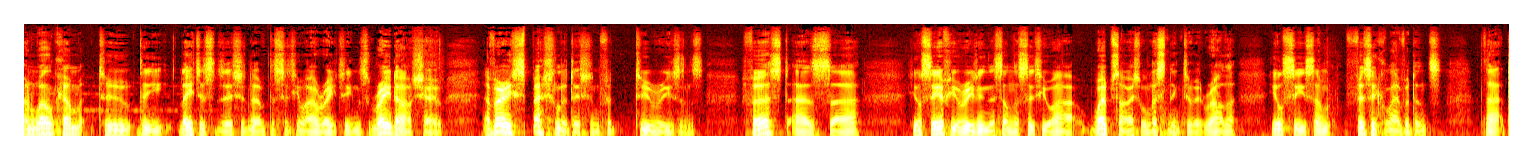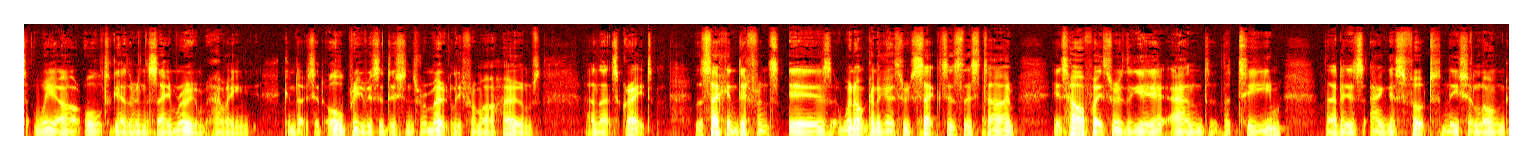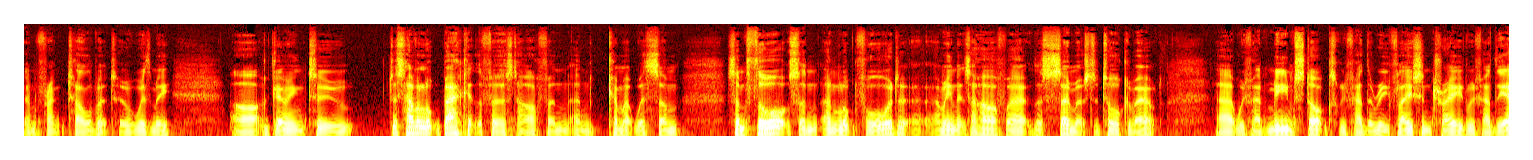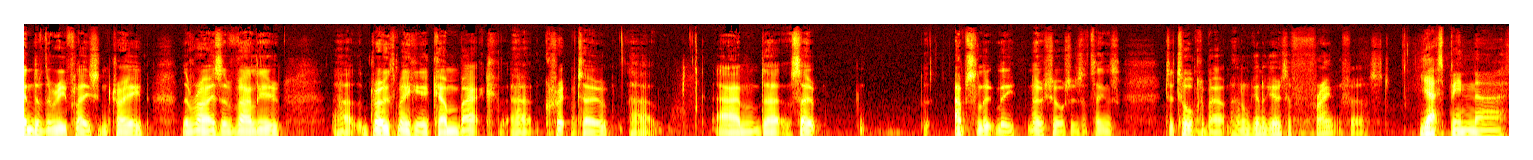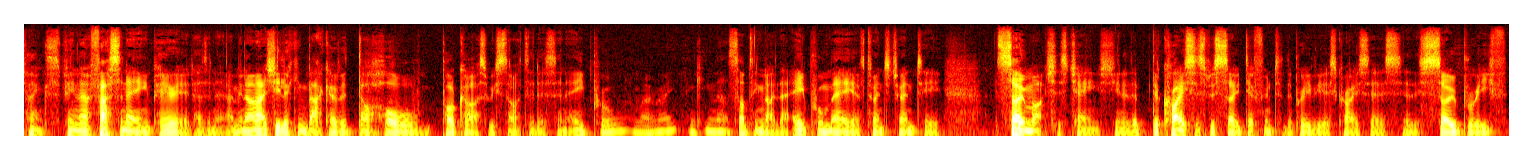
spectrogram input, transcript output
and welcome to the latest edition of the Citywire Ratings Radar Show. A very special edition for two reasons. First, as uh, you'll see if you're reading this on the Citywire website, or listening to it rather, you'll see some physical evidence that we are all together in the same room, having conducted all previous editions remotely from our homes, and that's great. The second difference is we're not going to go through sectors this time. It's halfway through the year, and the team, that is Angus Foot, Nisha Long, and Frank Talbot, who are with me, are going to just have a look back at the first half and, and come up with some some thoughts and, and look forward. I mean, it's a half where there's so much to talk about. Uh, we've had meme stocks, we've had the reflation trade, we've had the end of the reflation trade, the rise of value, uh, growth making a comeback, uh, crypto, uh, and uh, so absolutely no shortage of things to talk about. And I'm going to go to Frank first. Yes, been uh, thanks. It's been a fascinating period, hasn't it? I mean, I'm actually looking back over the whole podcast. We started this in April. Am I right thinking that something like that? April, May of 2020. So much has changed. You know, the, the crisis was so different to the previous crisis. It's so brief.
